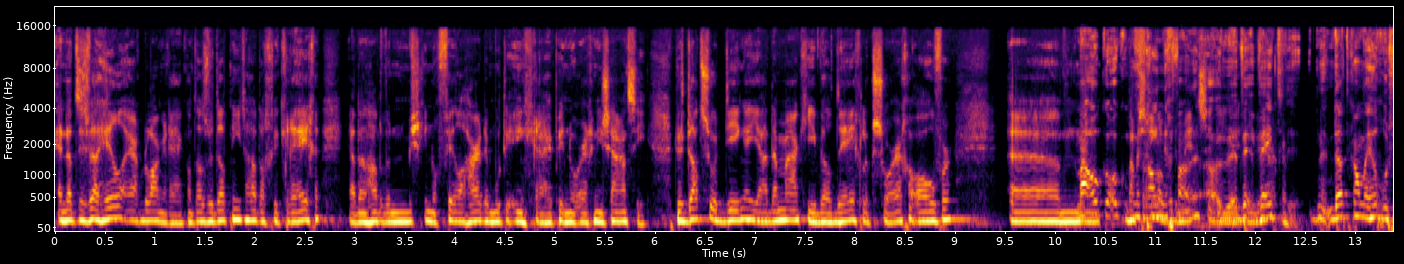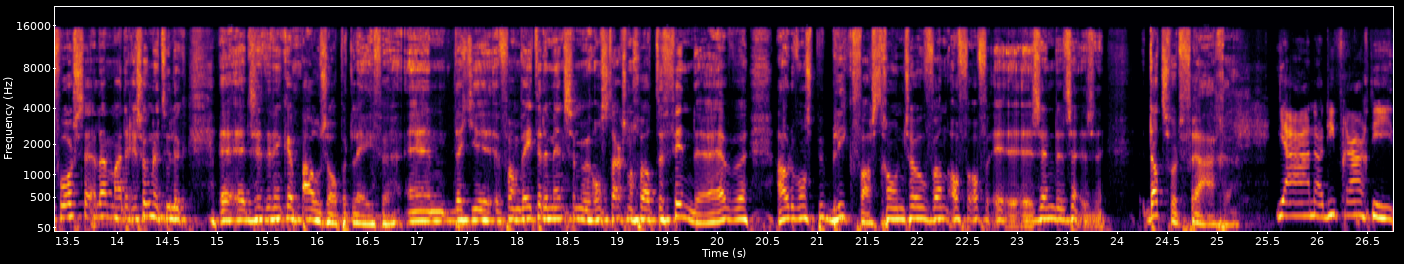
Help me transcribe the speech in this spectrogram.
en dat is wel heel erg belangrijk. Want als we dat niet hadden gekregen, ja, dan hadden we misschien nog veel harder moeten ingrijpen in de organisatie. Dus dat soort dingen dingen, ja, daar maak je je wel degelijk zorgen over. Ehm, Maar ook, ook maar misschien de van, mensen die, die weet, dat kan me heel goed voorstellen. Maar er is ook natuurlijk, eh, er zit denk ik een pauze op het leven. En dat je van weten de mensen ons straks nog wel te vinden? Hebben we, houden we ons publiek vast? Gewoon zo van, of, of eh, zijn de, zijn- zijn- dat soort vragen. Ja, nou die vraag die,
